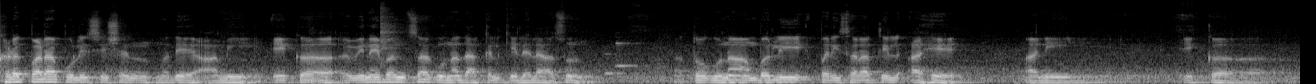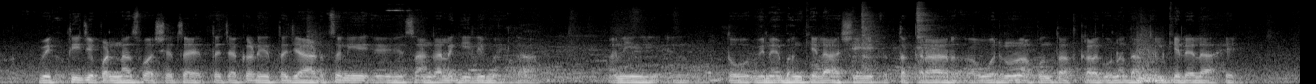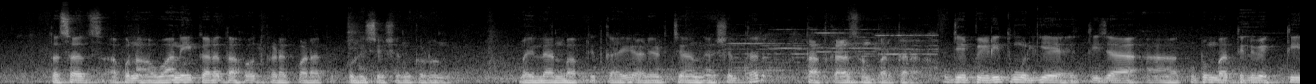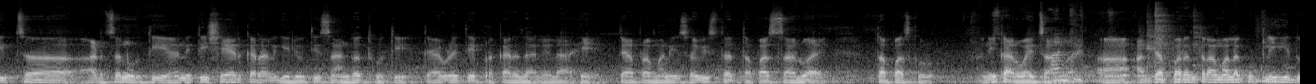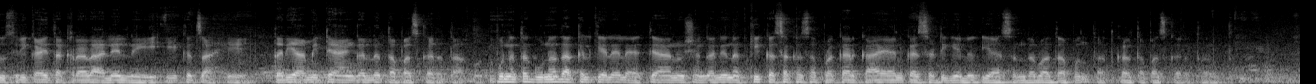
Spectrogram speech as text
Khadakpada police स्टेशनमध्ये आम्ही एक विनयभंगचा गुन्हा दाखल केलेला असून तो गुन्हा आंबोली परिसरातील आहे आणि एक व्यक्ती जे पन्नास वर्षाचा आहे त्याच्याकडे त्याच्या अडचणी सांगायला गेली महिला आणि तो विनयभंग केला अशी तक्रार वरून आपण तात्काळ गुन्हा दाखल केलेला आहे. तसंच आपण आव्हानही करत आहोत खडकपाडा पोलीस स्टेशनकडून. महिलांबाबतीत काही अडचण असेल तर तात्काळ संपर्क करा. जे पीडित मुलगी आहे तिच्या कुटुंबातील व्यक्तीचं अडचण होती आणि ती शेअर करायला गेली होती सांगत होती. त्यावेळी ते प्रकार झालेला आहे. त्याप्रमाणे सविस्तर तपास चालू आहे. तपास करू. आणि कारवाई चालू आहे. अद्यापपर्यंत आम्हाला कुठलीही दुसरी काही तक्रार आलेली नाही. एकच आहे. तरी आम्ही त्या अँगलनं तपास करत आहोत. आपण आता गुन्हा दाखल केलेला आहे. त्या अनुषंगाने नक्की कसा कसा प्रकार काय आणि कशासाठी गेलो या संदर्भात आपण तात्काळ तपास करत आहोत.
